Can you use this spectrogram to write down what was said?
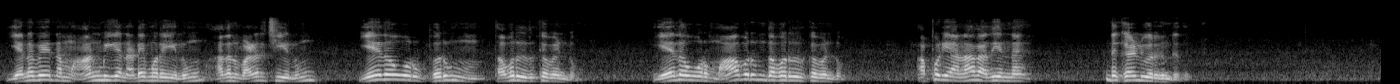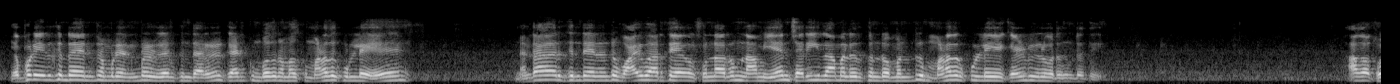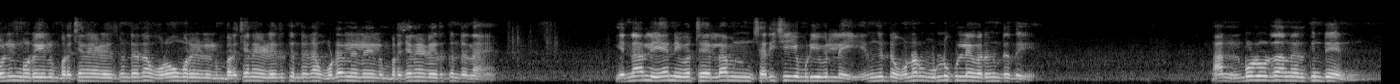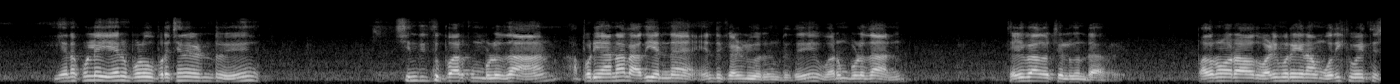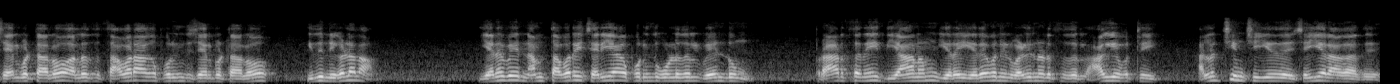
எனவே நம் ஆன்மீக நடைமுறையிலும் அதன் வளர்ச்சியிலும் ஏதோ ஒரு பெரும் தவறு இருக்க வேண்டும். ஏதோ ஒரு மாபெரும் தவறு இருக்க வேண்டும். அப்படியானால் அது என்ன? இந்த கேள்வி வருகின்றது. எப்படி இருக்கின்ற என்று நம்முடைய நண்பர்கள் கேட்கின்றார்கள். கேட்கும்போது நமக்கு மனதுக்குள்ளே நன்றாக இருக்கின்றேன் என்று வாய் வார்த்தையாக சொன்னாலும் நாம் ஏன் சரியில்லாமல் இருக்கின்றோம் என்று மனதிற்குள்ளேயே கேள்விகள் வருகின்றது. ஆக தொழில் முறையிலும் பிரச்சனைகள் இருக்கின்றன உறவு முறைகளிலும் பிரச்சனைகள் இருக்கின்றன உடல்நிலையிலும் பிரச்சனைகள் இருக்கின்றன. என்னால் ஏன் இவற்றையெல்லாம் சரி செய்ய முடியவில்லை என்கின்ற உணர்வு உள்ளுக்குள்ளே வருகின்றது. நான் நண்பர்களோடு தான் இருக்கின்றேன். எனக்குள்ளே ஏன் இவ்வளவு பிரச்சனை என்று சிந்தித்து பார்க்கும் பொழுதுதான் அப்படியானால் அது என்ன என்று கேள்வி வருகின்றது. வரும் பொழுதுதான் தெளிவாக சொல்கின்றார்கள். பதினோராவது வழிமுறையை நாம் ஒதுக்கி வைத்து செயல்பட்டாலோ அல்லது தவறாக புரிந்து செயல்பட்டாலோ இது நிகழலாம். எனவே நம் தவறை சரியாக புரிந்து கொள்ளுதல் வேண்டும். பிரார்த்தனை தியானம் இறை இறைவனின் வழிநடத்துதல் ஆகியவற்றை அலட்சியம் செய்ய செய்யலாகாது.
